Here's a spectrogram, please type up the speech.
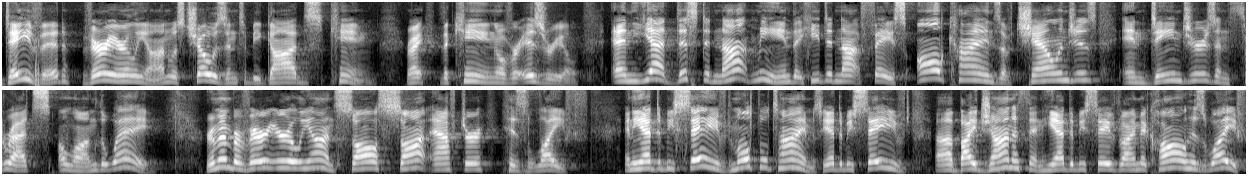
David, very early on, was chosen to be God's king, right? The king over Israel. And yet, this did not mean that he did not face all kinds of challenges and dangers and threats along the way. Remember, very early on, Saul sought after his life. And he had to be saved multiple times. He had to be saved uh, by Jonathan. He had to be saved by Michal, his wife.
